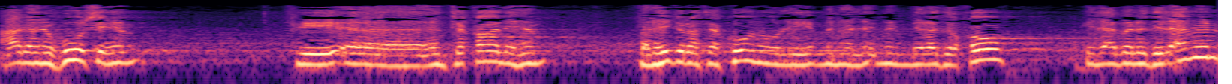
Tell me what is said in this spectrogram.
على نفوسهم في آه، انتقالهم. فالهجرة تكون من بلد الخوف إلى بلد الأمن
